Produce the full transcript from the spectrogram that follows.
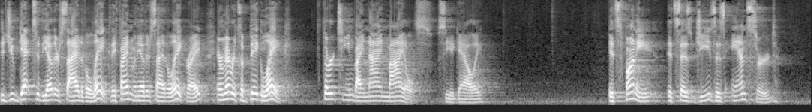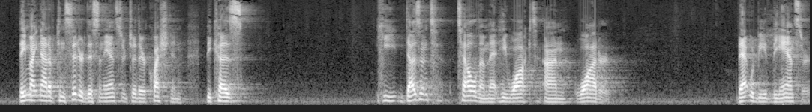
did you get to the other side of the lake? They find him on the other side of the lake, right? And remember, it's a big lake, 13 by 9 miles, Sea of Galilee. It's funny, it says Jesus answered. They might not have considered this an answer to their question because he doesn't tell them that he walked on water. That would be the answer.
